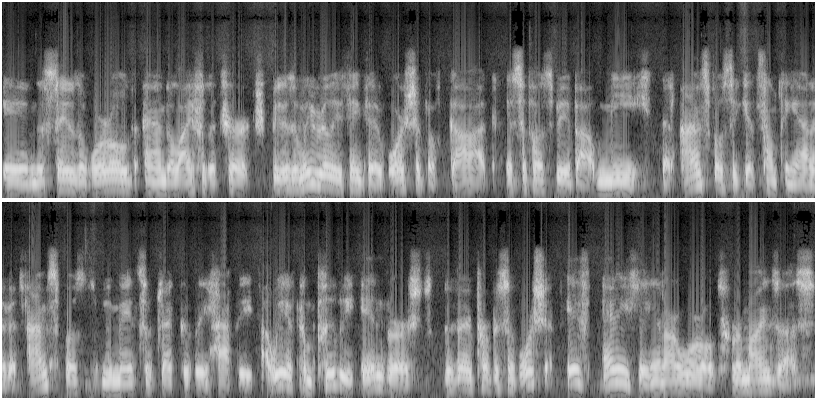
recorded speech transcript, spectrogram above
in the state of the world and the life of the church. Because when we really think that worship of God is supposed to be about me, that I'm supposed to get something out of it, I'm supposed to be made subjectively happy, uh, we have completely inversed the very purpose of worship. If anything in our world reminds us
